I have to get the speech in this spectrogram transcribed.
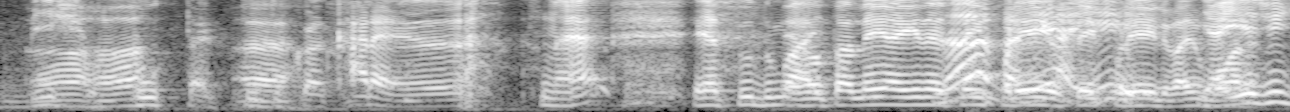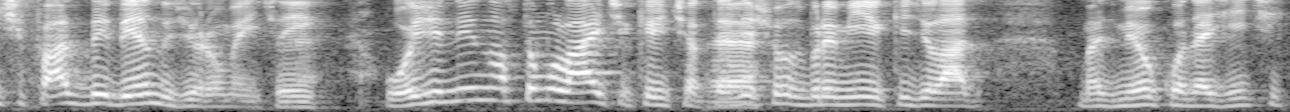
bicho, Aham. puta, é tudo, É. cara, é, né? É tudo mais. não tá nem aí, né? Não, Sem tá freio, sem freio, ele vai E embora. aí a gente faz bebendo, geralmente, Sim. né? Hoje nós estamos light aqui, a gente até É. deixou os braminhos aqui de lado. Mas, meu, quando a gente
